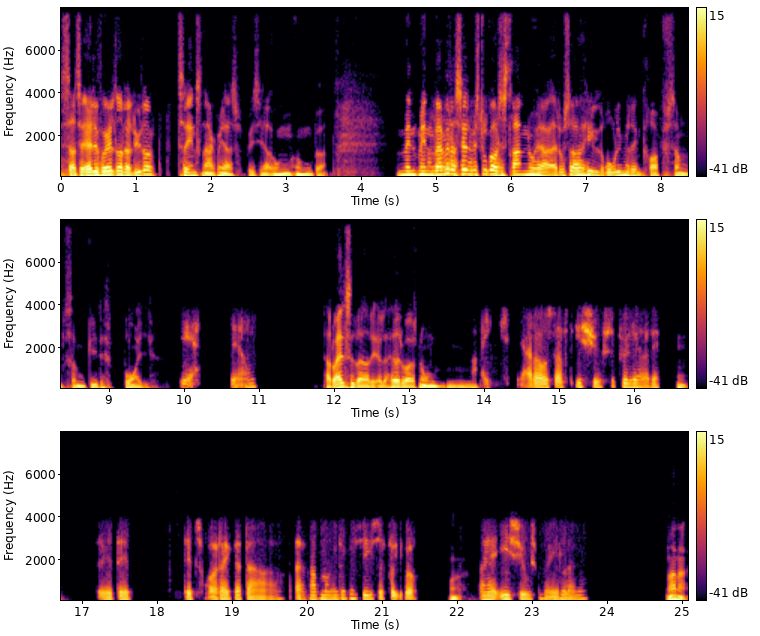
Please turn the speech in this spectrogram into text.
Så til alle forældre, der lytter, tag en snak med jeres, hvis I har unge, unge børn. Men, men hvad med dig selv, hvis du går til stranden nu her? Er du så helt rolig med den krop, som, som Gitte bor i? ja, det er hun. Har du altid været det, eller havde du også nogle... Nej, jeg har da også haft issues, selvfølgelig har det. Mm. Det, det, det tror jeg da ikke, at der er ret mange, der kan sige sig fri for. Nej. At have issues med et eller andet. Nej, nej.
